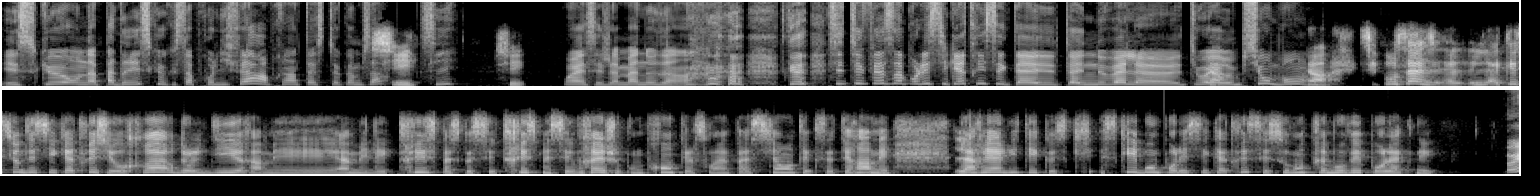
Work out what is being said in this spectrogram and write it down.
est-ce qu'on n'a pas de risque que ça prolifère après un test comme ça? Si. Si? Si. Ouais, c'est jamais anodin. Parce que si tu fais ça pour les cicatrices et que tu as, une nouvelle euh, tu vois, éruption, bon. C'est pour ça, la question des cicatrices, j'ai horreur de le dire à mes, à mes lectrices parce que c'est triste, mais c'est vrai, je comprends qu'elles soient impatientes, etc. Mais la réalité, que ce qui, ce qui est bon pour les cicatrices, c'est souvent très mauvais pour l'acné. Oui.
